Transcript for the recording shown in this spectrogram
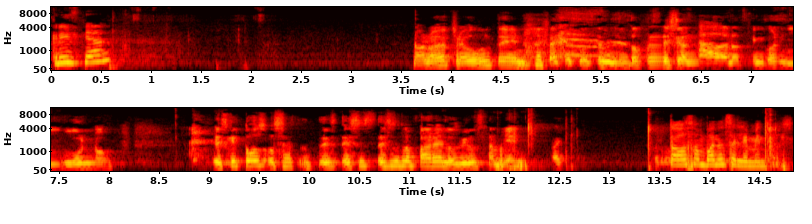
Cristian, No, no me pregunten, no me pregunten, me siento presionado, no tengo ninguno. Es que todos, o sea, es- eso es, eso es lo padre de los virus también. Ay, Todos son buenos elementos.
